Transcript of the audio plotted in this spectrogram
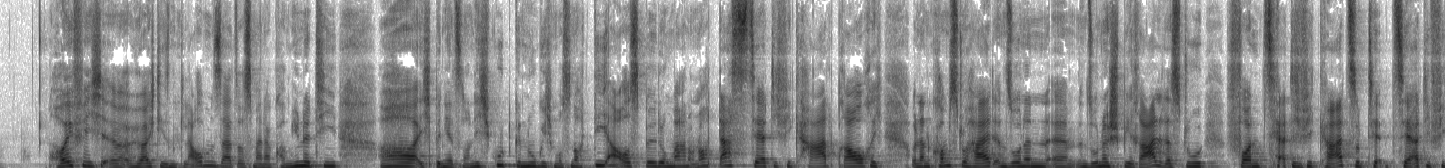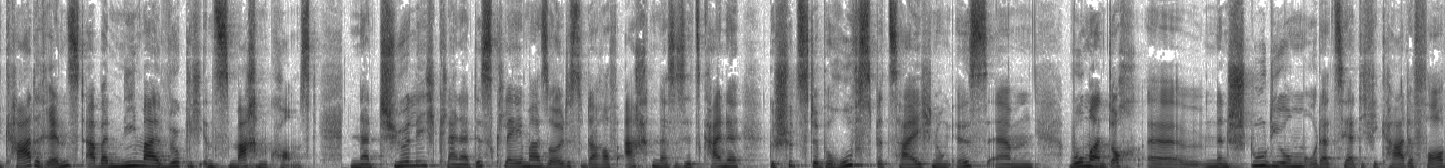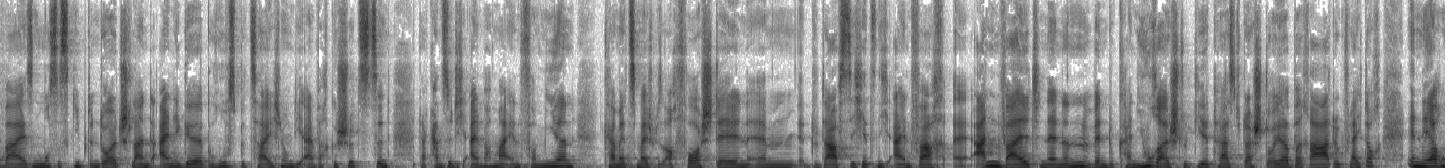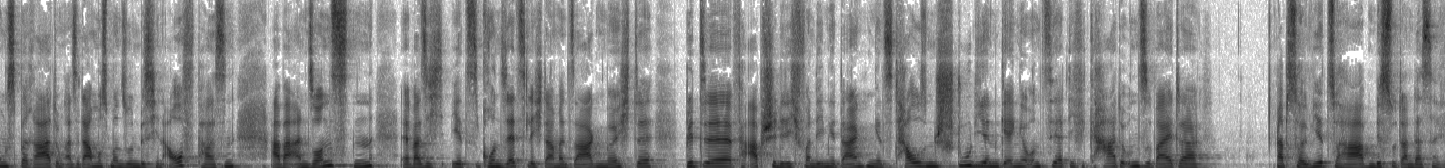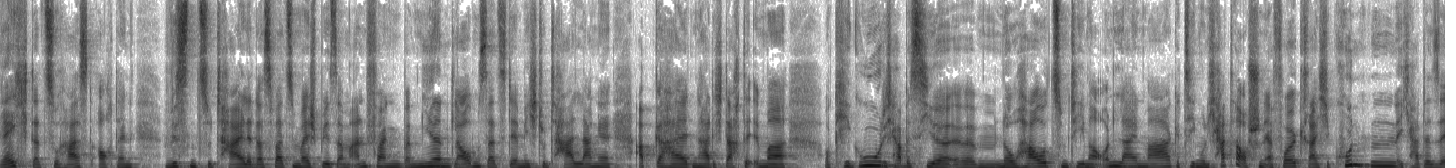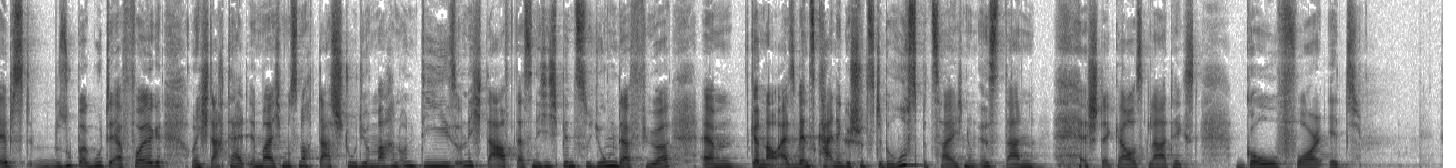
Häufig äh, höre ich diesen Glaubenssatz aus meiner Community, oh, ich bin jetzt noch nicht gut genug, ich muss noch die Ausbildung machen und noch das Zertifikat brauche ich. Und dann kommst du halt in so, einen, äh, in so eine Spirale, dass du von Zertifikat zu T Zertifikat rennst, aber nie mal wirklich ins Machen kommst. Natürlich, kleiner Disclaimer, solltest du darauf achten, dass es jetzt keine geschützte Berufsbezeichnung ist, ähm, wo man doch äh, ein Studium oder Zertifikate vorweisen muss. Es gibt in Deutschland einige Berufsbezeichnungen, die einfach geschützt sind. Da kannst du dich einfach mal informieren. Ich kann mir zum Beispiel auch vorstellen, ähm, du darfst dich jetzt nicht einfach äh, Anwalt nennen, wenn du kein Jura studiert hast oder Steuerberatung, vielleicht auch Ernährungsberatung. Also da muss man so ein bisschen aufpassen. Aber ansonsten, äh, was ich jetzt grundsätzlich damit sagen möchte, bitte verabschiede dich von dem Gedanken, jetzt tausend Studiengänge und Zertifikate und so weiter absolviert zu haben, bis du dann das Recht dazu hast, auch dein Wissen zu teilen. Das war zum Beispiel jetzt am Anfang bei mir ein Glaubenssatz, der mich total lange abgehalten hat. Ich dachte immer, okay, gut, ich habe es hier ähm, Know-how zum Thema Online-Marketing und ich hatte auch schon erfolgreiche Kunden. Ich hatte selbst super gute Erfolge und ich dachte halt immer, ich muss noch das Studium machen und dies und ich darf das nicht, ich bin zu jung dafür. Ähm, genau, also wenn es keine geschützte Berufsbezeichnung ist, dann Hashtag aus Klartext, go for it.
